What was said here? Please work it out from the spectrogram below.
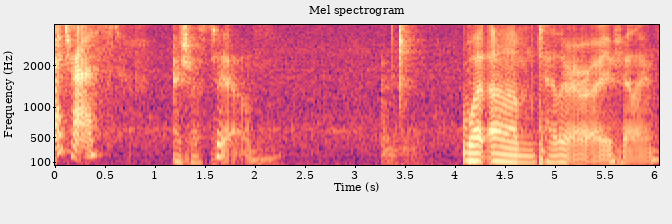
I trust. I trust too. What um Taylor era are you feeling?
